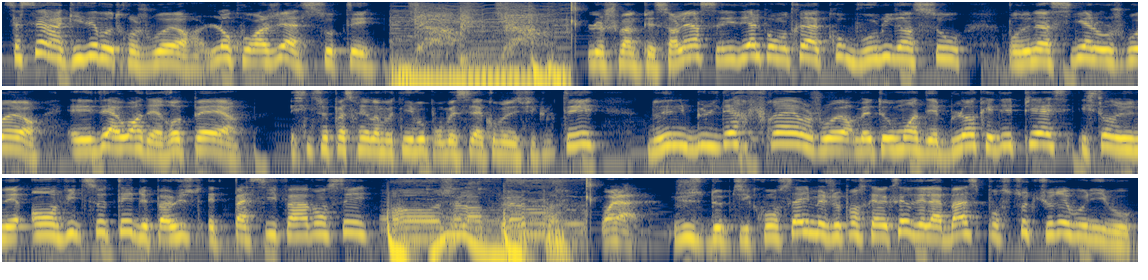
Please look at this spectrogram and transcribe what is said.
ça sert à guider votre joueur, l'encourager à sauter. Le chemin de pièce en l'air, c'est l'idéal pour montrer la courbe voulue d'un saut, pour donner un signal au joueur et l'aider à avoir des repères. Et s'il ne se passe rien dans votre niveau pour baisser la courbe de difficulté, donnez une bulle d'air frais au joueur, mettez au moins des blocs et des pièces, histoire de donner envie de sauter, de pas juste être passif à avancer. Oh, la. Voilà, juste deux petits conseils, mais je pense qu'avec ça vous avez la base pour structurer vos niveaux.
